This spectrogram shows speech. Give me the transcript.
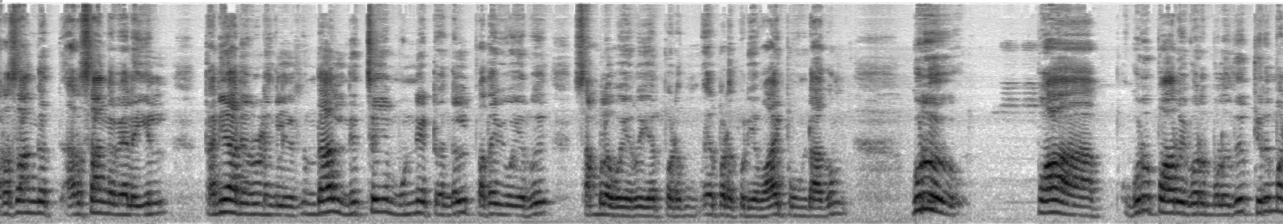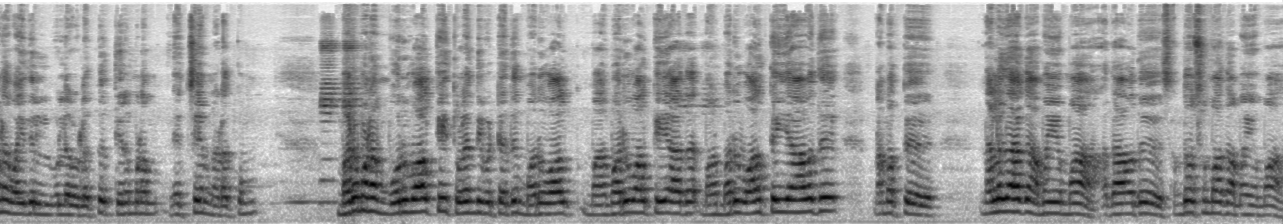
அரசாங்க அரசாங்க வேலையில் தனியார் நிறுவனங்களில் இருந்தால் நிச்சயம் முன்னேற்றங்கள் பதவி உயர்வு சம்பள உயர்வு ஏற்படும் ஏற்படக்கூடிய வாய்ப்பு உண்டாகும். குரு பா குரு பார்வை வரும் பொழுது திருமண வயதில் உள்ளவர்களுக்கு திருமணம் நிச்சயம் நடக்கும். மறுமணம் ஒரு வாழ்க்கை தொலைந்து விட்டது. மறுவாழ் ம- மறு மறு வாழ்க்கையாவது நமக்கு நல்லதாக அமையுமா? அதாவது சந்தோஷமாக அமையுமா?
